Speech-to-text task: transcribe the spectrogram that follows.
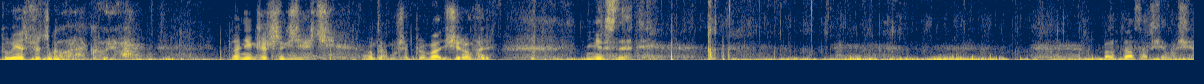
Tu jest przedszkole, kurwa. Dla niegrzecznych dzieci. Dobra, muszę prowadzić rower. Niestety. Baltazar się ma się.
